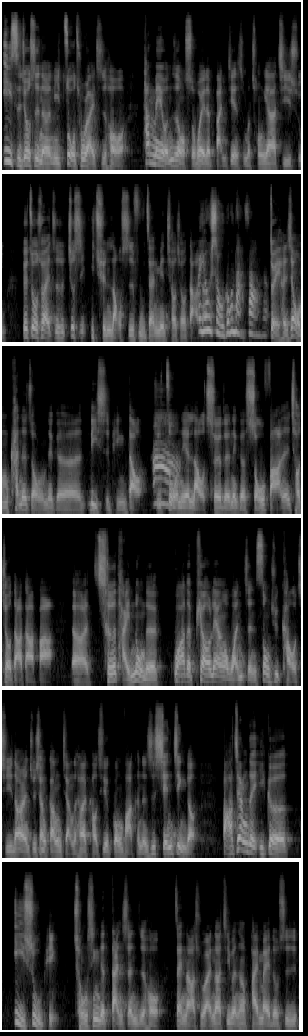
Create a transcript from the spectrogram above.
意思就是呢，你做出来之后，它没有那种所谓的板件什么冲压技术，所以做出来就是就是一群老师傅在那边敲敲打打，用手工打造的。对，很像我们看那种那个历史频道，就做那些老车的那个手法，那敲敲打打，把呃车台弄得刮得漂亮啊完整，送去烤漆。当然，就像刚刚讲的，它的烤漆的工法可能是先进的，把这样的一个艺术品重新的诞生之后再拿出来，那基本上拍卖都是。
